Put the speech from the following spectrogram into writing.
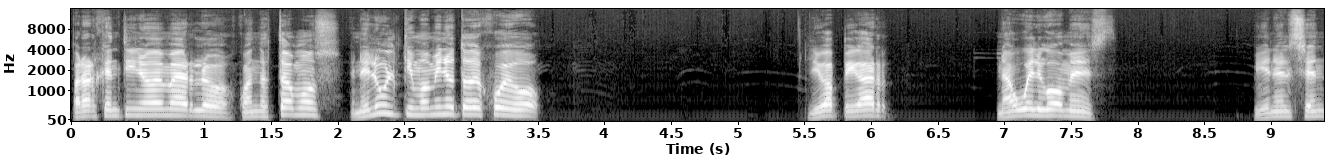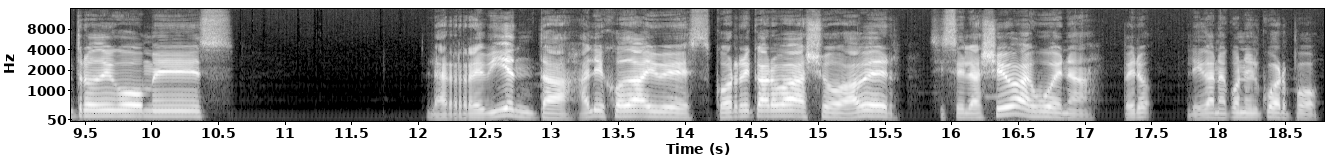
para Argentino de Merlo. Cuando estamos en el último minuto de juego. Le va a pegar Nahuel Gómez. Viene el centro de Gómez. La revienta Alejo Daives. Corre Carballo. A ver, si se la lleva es buena. Pero le gana con el cuerpo.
